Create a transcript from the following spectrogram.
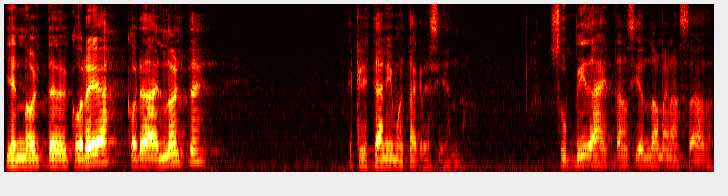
y en norte de Corea, Corea del Norte, el cristianismo está creciendo. Sus vidas están siendo amenazadas.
